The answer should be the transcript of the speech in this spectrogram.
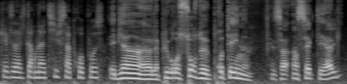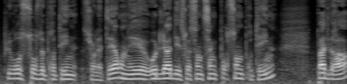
Quelles alternatives ça propose? Eh bien euh, la plus grosse source de protéines c'est ça, insectes et algues, plus grosse source de protéines sur la Terre. On est euh, au-delà des 65% de protéines. Pas de gras,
